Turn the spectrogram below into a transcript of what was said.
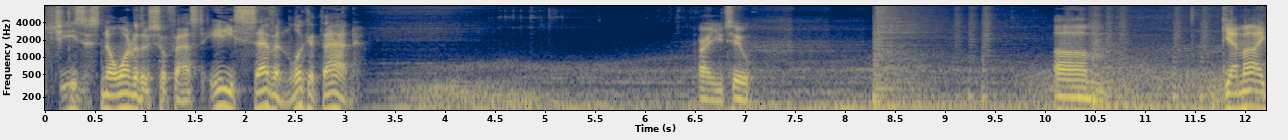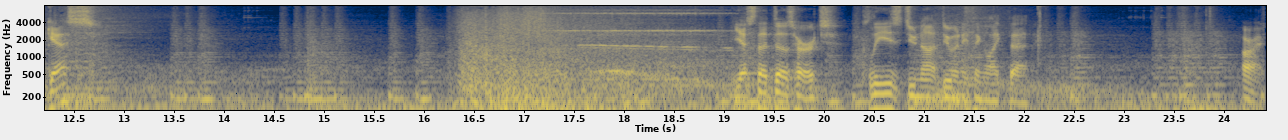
Jesus, no wonder they're so fast. 87, look at that. All right, you two. Um, Gemma, I guess. Yes, that does hurt. Please do not do anything like that. Alright.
